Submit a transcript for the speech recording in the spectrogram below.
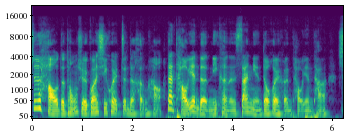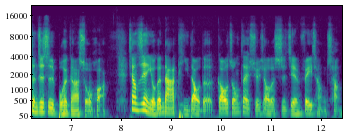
就是好的同学关系会真的很好，但讨厌的你可能三年都会很讨厌他，甚至是不会跟他说话。像之前有跟大家提到的，高中在学校的时间非常长，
